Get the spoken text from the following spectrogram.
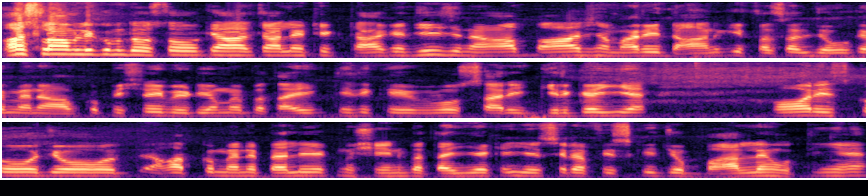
अस्सलाम वालेकुम दोस्तों, क्या हाल चाल है? ठीक ठाक है? जी जनाब, आज हमारी धान की फ़सल जो कि मैंने आपको पिछली वीडियो में बताई थी कि वो सारी गिर गई है और इसको जो आपको मैंने पहले एक मशीन बताई है कि ये सिर्फ़ इसकी जो बालें होती हैं,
